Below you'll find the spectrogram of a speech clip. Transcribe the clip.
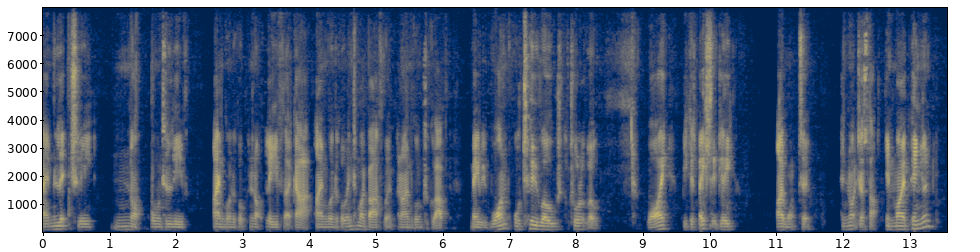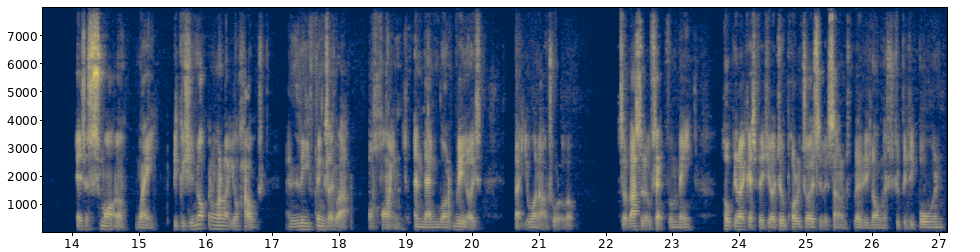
I'm literally not going to leave. I'm going to go not leave that. I'm going to go into my bathroom and I'm going to grab maybe one or two rolls of toilet roll. Why? Because basically, I want to, and not just that. In my opinion, it's a smarter way because you're not going to run out your house and leave things like that behind and then realize that you run out of toilet roll. So that's a little tip from me. Hope you like this video. I do apologise if it sounds very long and stupidly boring,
